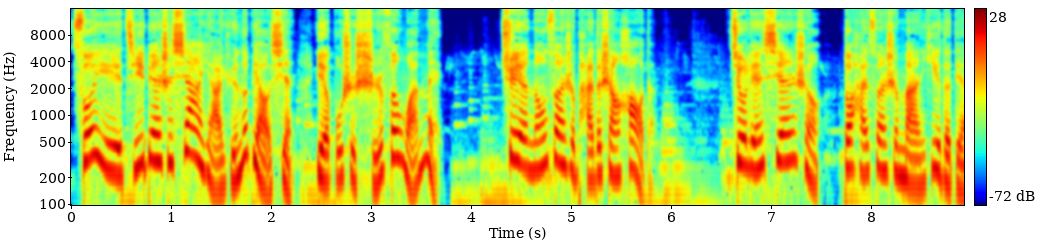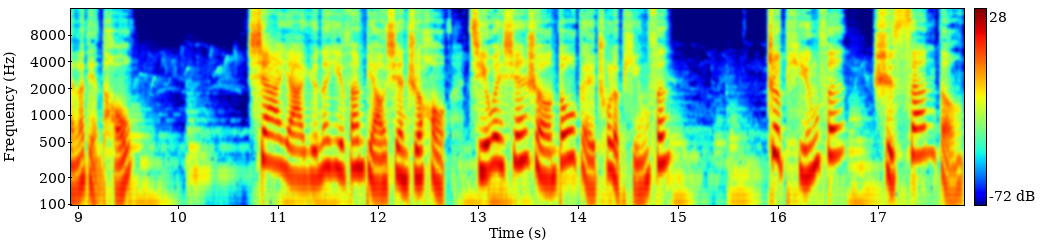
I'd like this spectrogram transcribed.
所以即便是夏雅云的表现也不是十分完美，却也能算是排得上号的。就连先生都还算是满意的点了点头。夏雅云的一番表现之后，几位先生都给出了评分，这评分是三等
